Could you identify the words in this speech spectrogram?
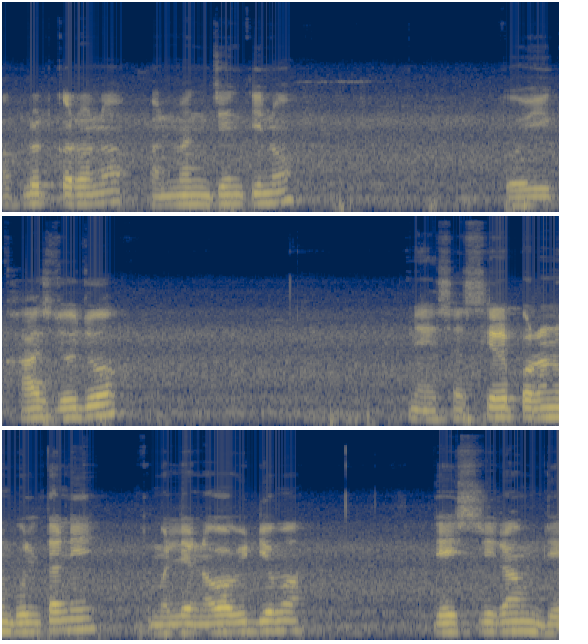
અપલોડ કરવાનો, હનુમાન જયંતીનો. તો એ ખાસ જોજો. ને સબસ્ક્રાઈબ કરવાનું ભૂલતા નહીં. તો મળીએ નવા વિડીયોમાં. જય શ્રી રામ, જય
